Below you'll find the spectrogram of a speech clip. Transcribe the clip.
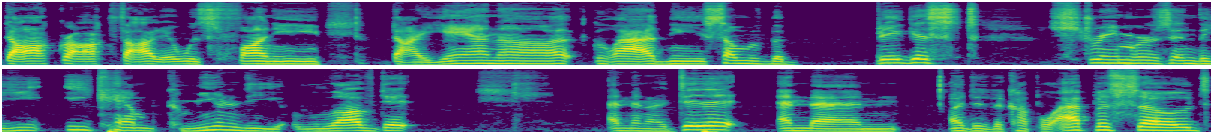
Doc Rock thought it was funny. Diana Gladney, some of the biggest streamers in the Ecamm community loved it. And then I did it, and then I did a couple episodes,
